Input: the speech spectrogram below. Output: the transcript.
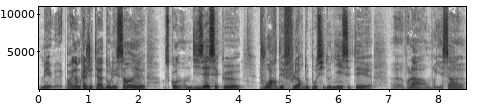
Mais euh, par exemple, quand j'étais adolescent, ce qu'on disait, c'est que voir des fleurs de Posidonie, c'était, voilà, on voyait ça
